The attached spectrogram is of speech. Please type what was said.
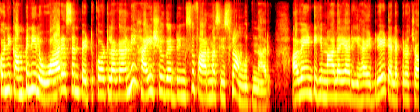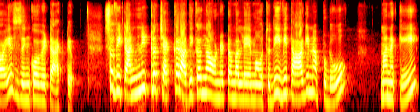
కొన్ని కంపెనీలు ఓఆర్ఎస్ అని పెట్టుకోవట్లా కానీ హై షుగర్ డ్రింక్స్ ఫార్మసీస్లో అమ్ముతున్నారు. అవేంటి? Himalaya rehydrate electro choice Zincovit active. So వీటన్నిట్లో చక్కెర అధికంగా ఉండటం వల్ల ఏమవుతుంది? ఇవి తాగినప్పుడు మనకి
